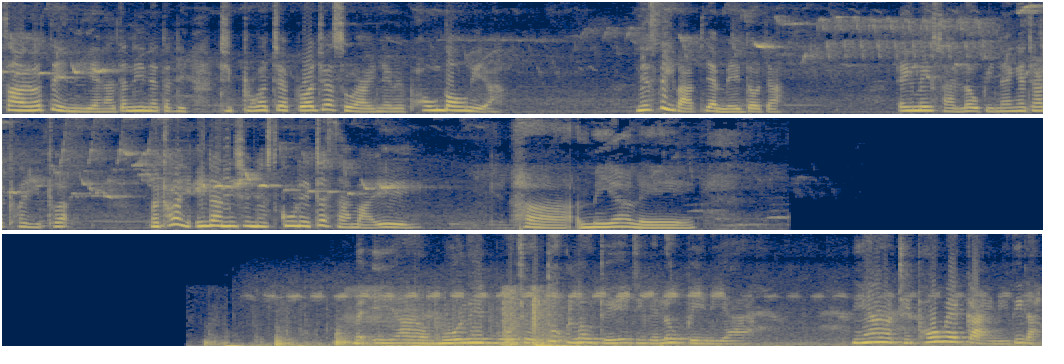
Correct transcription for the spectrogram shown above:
စာရောတင်နေရတာတနေ့နဲ့တနေ့ဒီ project project ဆိုတာတွေနဲ့ပဲဖုံးသုံးနေတာမျက်စိပါပြက်မဲတော့ကြအင်္ဂလိပ်စာလုပ်ပြီးနိုင်ငံခြားထွက်ရင်ထွက်မထွက်ရင် international school လေးတက်စမ်းပါအေး။ဟာအမေကလည်းမအေးရတော့မိုးလေးမိုးချို့သူ့အလုပ်တွေကြီးပဲလုပ်ပေးနေရတာ နင်ကတော့ဒီဖုန်းပဲကင်နေသီးလား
